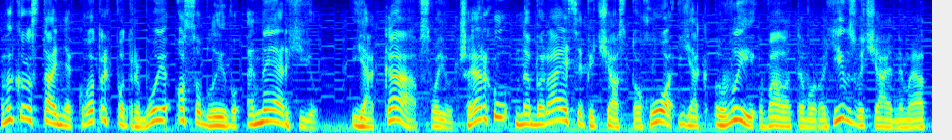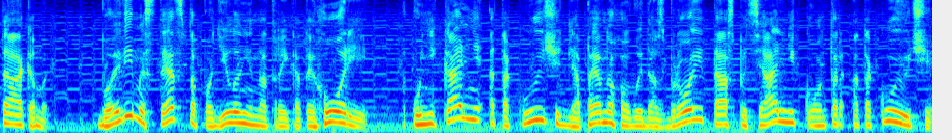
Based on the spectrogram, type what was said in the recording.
використання котрих потребує особливу енергію, яка, в свою чергу, набирається під час того, як ви валите ворогів звичайними атаками. Бойові мистецтва поділені на три категорії: унікальні атакуючі для певного вида зброї та спеціальні контратакуючі,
